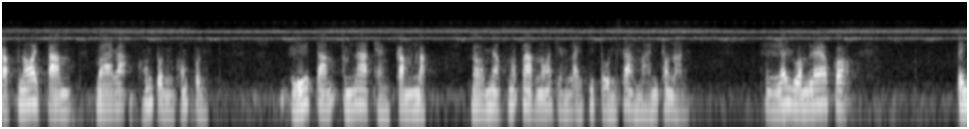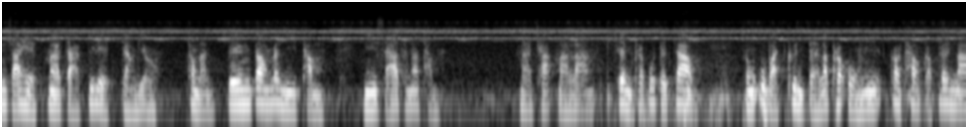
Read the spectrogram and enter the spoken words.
กับน้อยตามวาระของตนของตน หรือตามอำนาจแห่งกรรมหนัก เบามากมากน้อยเพียงไรที่ตนสร้างมานี้เท่านั้น และรวมแล้วก็เป็นสาเหตุมาจากกิเลสอย่างเดียวเท่านั้น จึงต้องได้มีธรรม มีศาสนธรรม มาชะมาล้าง เช่น พระพุทธเจ้าทรงอุบัติขึ้นแต่ละพระองค์นี้ก็เท่ากับได้น้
